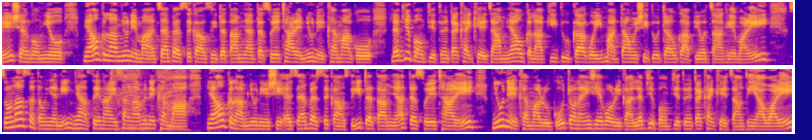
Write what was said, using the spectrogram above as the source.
မယ်ရှမ်းကုန်မြို့မြောက်ဥက္ကလာမြို့နယ်မှာအကြမ်းဖက်စစ်ကောင်စီတပ်သားများတပ်ဆွဲထားတဲ့မြို့နယ်ခမ်းမကိုလက်ပစ်ပုံပစ်သွင်းတိုက်ခိုက်ခဲ့ကြောင်းမြောက်ဥက္ကလာပြည်သူ့ကာကွယ်ရေးမှတာဝန်ရှိသူတအုပ်ကပြောကြားခဲ့ပါတယ်ဇွန်လ23ရက်နေ့ည10:15မိနစ်ခန့်မှာမြောက်ဥက္ကလာမြို့နယ်ရှိအကြမ်းဖက်စစ်ကောင်စီတပ်သားများတပ်ဆွဲထားတဲ့မြို့နယ်ခမ်းမတို့ကိုတော်လိုင်းရဲဘော်တွေကလက်ပစ်ပုံပစ်သွင်းတိုက်ခိုက်ခဲ့ကြောင်းသိရပါတယ်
